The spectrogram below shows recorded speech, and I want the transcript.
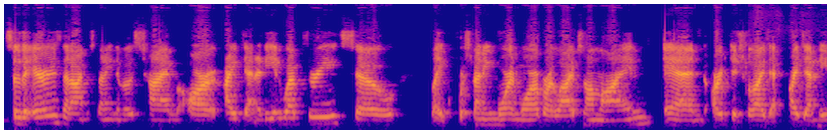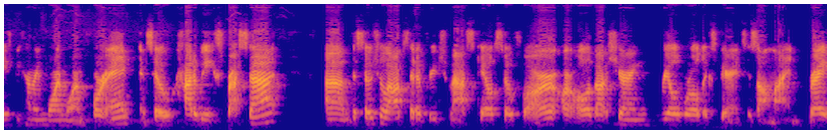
So the areas that I'm spending the most time are identity in Web three. So like we're spending more and more of our lives online and our digital ide- identity is becoming more and more important and so how do we express that? Um, the social apps that have reached mass scale so far are all about sharing real world experiences online right?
